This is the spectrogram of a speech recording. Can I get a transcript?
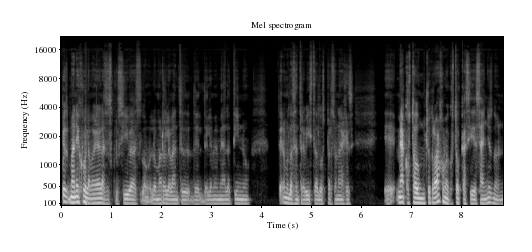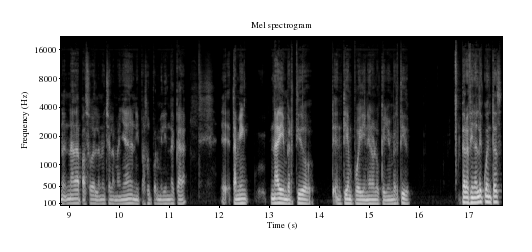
pues manejo la mayoría de las exclusivas, lo, lo más relevante de, de, del MMA latino. Tenemos las entrevistas, los personajes. Eh, me ha costado mucho trabajo, me costó casi 10 años, no, nada pasó de la noche a la mañana, ni pasó por mi linda cara. Eh, también nadie ha invertido en tiempo y dinero lo que yo he invertido. Pero al final de cuentas,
